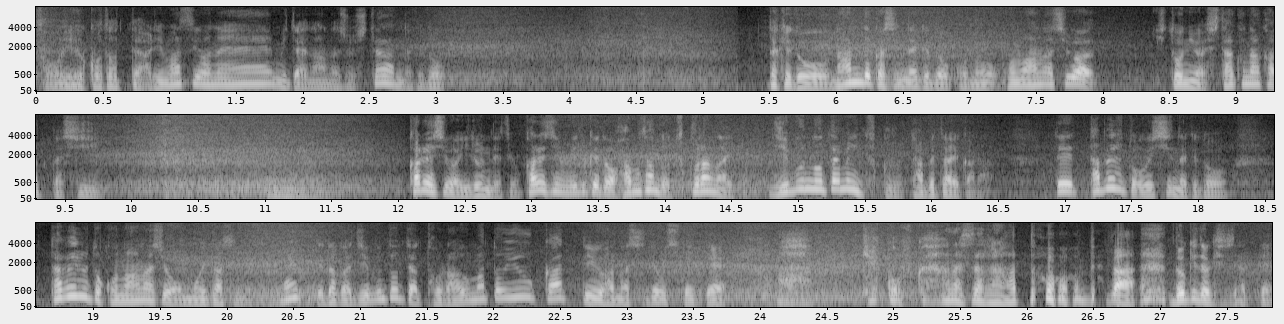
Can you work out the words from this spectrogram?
そういうことってありますよねみたいな話をしてたんだけど。だけどなんでか知んないけどこのこの話は人にはしたくなかったし、うん、彼氏はいるんですよ。彼氏もいるけどハムサンド作らないと。自分のために作る。食べたいから。で食べると美味しいんだけど食べるとこの話を思い出すんですよね。ってだから自分にとってはトラウマというかっていう話をしててああ結構深い話だなと思ってさ ドキドキしちゃって。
